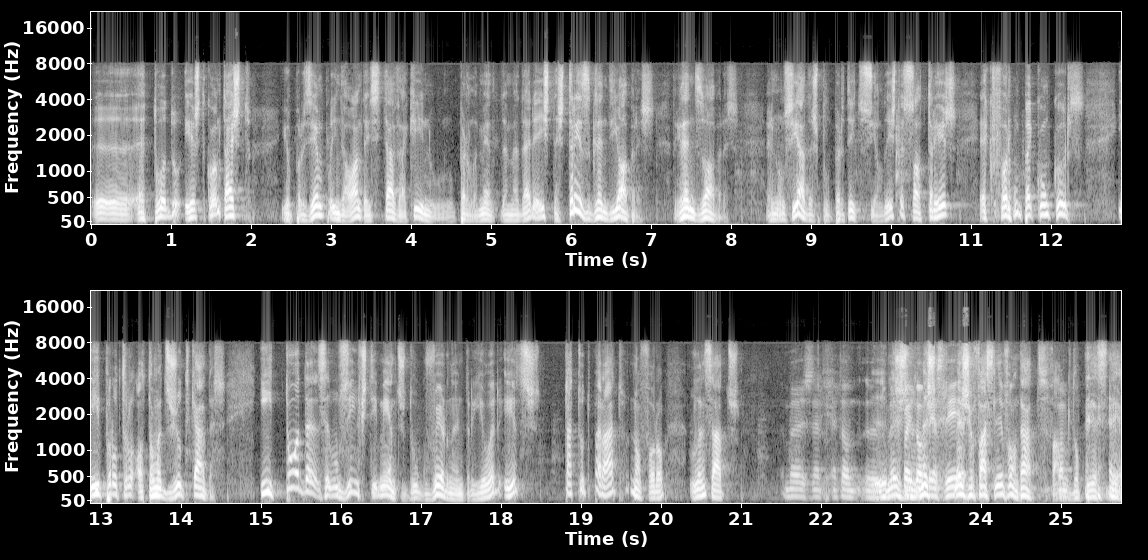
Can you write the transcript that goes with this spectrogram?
uh, a todo este contexto. Eu, por exemplo, ainda ontem citava aqui no Parlamento da Madeira isto das 13 grandes obras, grandes obras anunciadas pelo Partido Socialista, só três é que foram para concurso e por outro, ou estão adjudicadas. E todos os investimentos do governo anterior, esses, está tudo parado, não foram lançados. Mas, então, eh, mas, PSD... Mas eu faço-lhe a vontade, falo Vamos. do PSD.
